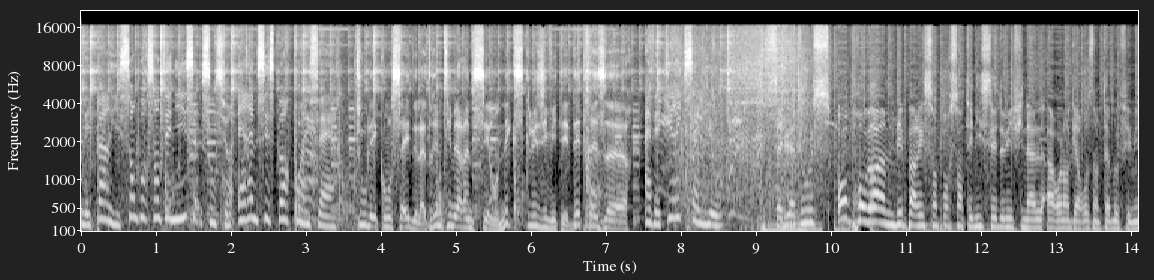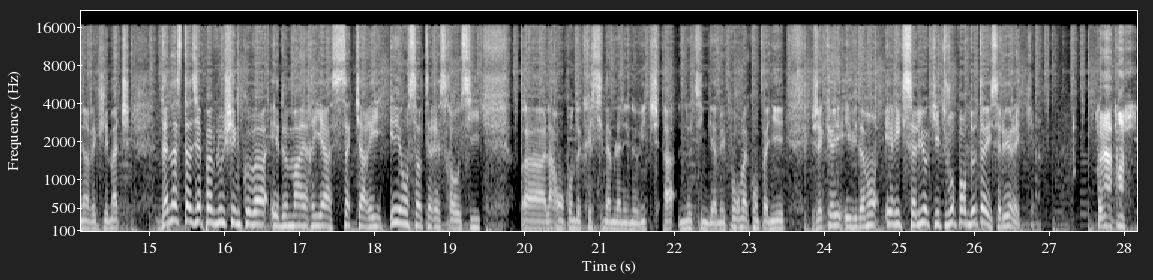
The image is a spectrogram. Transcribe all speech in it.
Les paris 100% tennis sont sur rmcsport.fr. Tous les conseils de la Dream Team RMC en exclusivité dès 13h Avec Eric Salio. Salut à tous, au programme des paris 100% tennis, les demi-finales à Roland Garros dans le tableau féminin avec les matchs d'Anastasia Pavluchenkova et de Maria Sakkari et on s'intéressera aussi à la rencontre de Kristina Mladenovic à Nottingham. Et pour m'accompagner, j'accueille évidemment Eric Salio qui est toujours porte d'Auteuil. Salut Eric. Salut à tous.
